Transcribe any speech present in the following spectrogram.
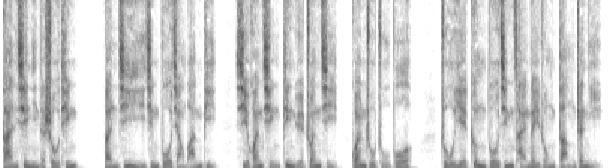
感谢您的收听，本集已经播讲完毕。喜欢请订阅专辑，关注主播主页，更多精彩内容等着你。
